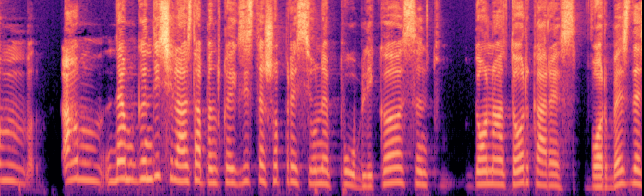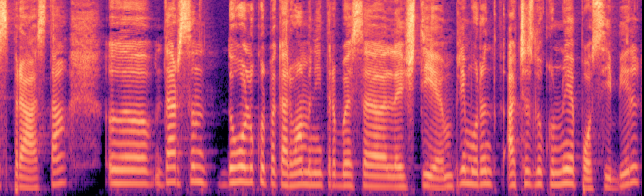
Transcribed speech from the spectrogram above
Um, am, ne-am gândit și la asta pentru că există și o presiune publică, sunt donatori care s- vorbesc despre asta, uh, dar sunt două lucruri pe care oamenii trebuie să le știe. În primul rând, acest lucru nu e posibil.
